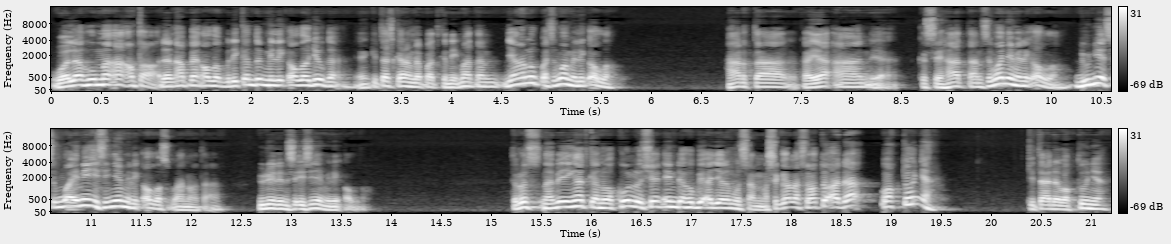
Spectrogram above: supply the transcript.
Walahu ma'ata dan apa yang Allah berikan itu milik Allah juga. Yang kita sekarang dapat kenikmatan, jangan lupa semua milik Allah. Harta, kekayaan, ya, kesehatan, semuanya milik Allah. Dunia semua ini isinya milik Allah Subhanahu wa taala. Dunia dan isinya milik Allah. Terus Nabi ingatkan wa kullu syai'in indahu bi ajal musamma. Segala sesuatu ada waktunya. Kita ada waktunya.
